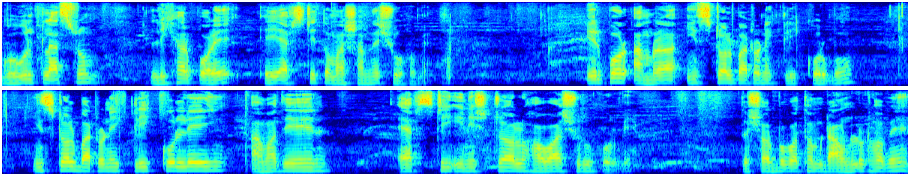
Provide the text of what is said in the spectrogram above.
Google classroom লেখার পরে এই অ্যাপসটি তোমার সামনে শো হবে। এরপর আমরা ইনস্টল বাটনে ক্লিক করব। ইনস্টল বাটনে ক্লিক করলেই আমাদের অ্যাপসটি ইনস্টল হওয়া শুরু করবে। তো সর্বপ্রথম ডাউনলোড হবে।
